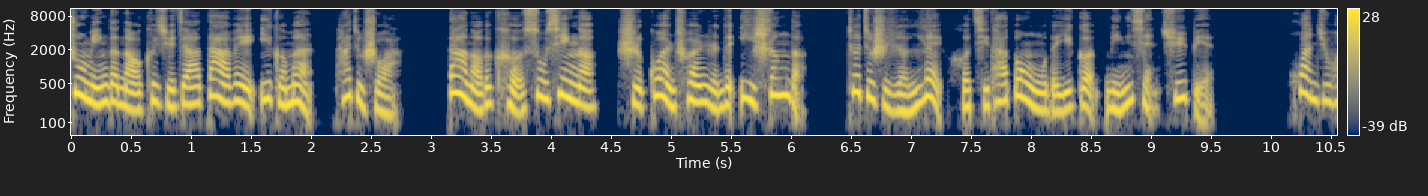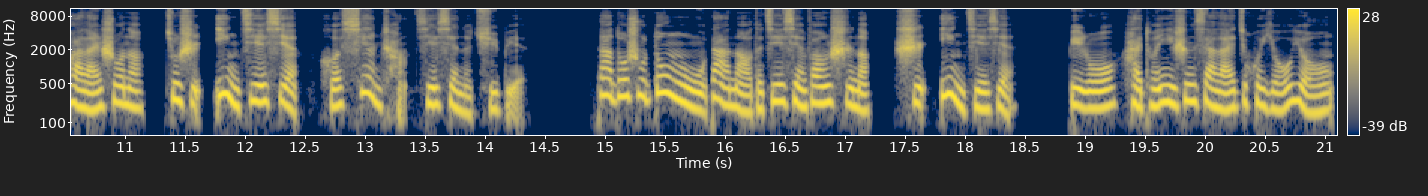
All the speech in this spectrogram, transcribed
著名的脑科学家大卫·伊格曼他就说啊，大脑的可塑性呢是贯穿人的一生的，这就是人类和其他动物的一个明显区别。换句话来说呢，就是硬接线和现场接线的区别。大多数动物大脑的接线方式呢是硬接线，比如海豚一生下来就会游泳，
